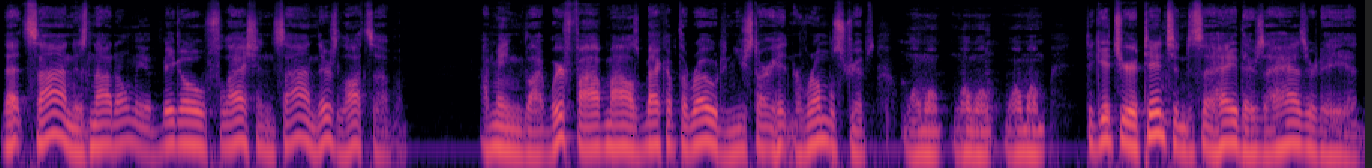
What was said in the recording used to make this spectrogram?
That sign is not only a big old flashing sign, there's lots of them. I mean, like we're five miles back up the road and you start hitting the rumble strips, womp, womp, womp, womp, womp, to get your attention to say, hey, there's a hazard ahead.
